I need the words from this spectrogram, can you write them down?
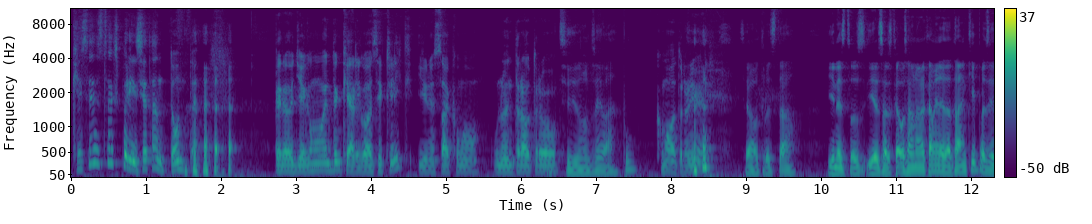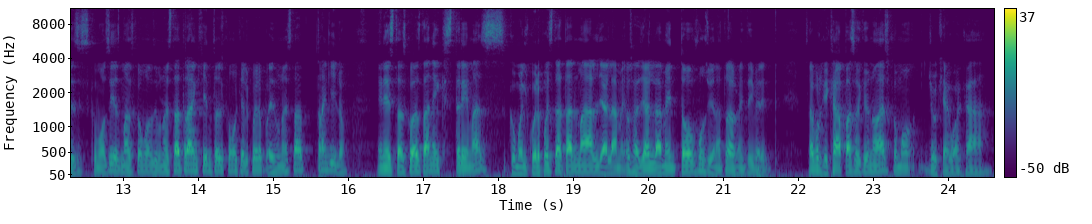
¿qué es esta experiencia tan tonta? Pero llega un momento en que algo hace clic y uno está como, uno entra a otro, Sí, uno se va, pum, como a otro nivel. se va a otro estado. Y en estos, y esas, o sea, una caminata tranqui, pues es, es como si es más como si uno está tranqui, entonces como que el cuerpo, pues, uno está tranquilo. En estas cosas tan extremas, como el cuerpo está tan mal, ya la, o sea, ya todo funciona totalmente diferente. Sea, porque cada paso que uno da es como, ¿yo qué hago acá?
